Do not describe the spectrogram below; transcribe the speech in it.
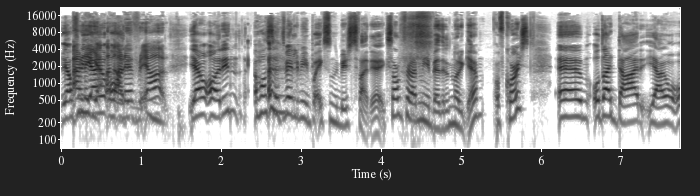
Ja, fordi det, jeg og det, Arin, ja, jeg og Arin har sett veldig mye på Ex on the Beach Sverige, ikke sant? for det er mye bedre enn Norge. Of course um, Og det er der jeg og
